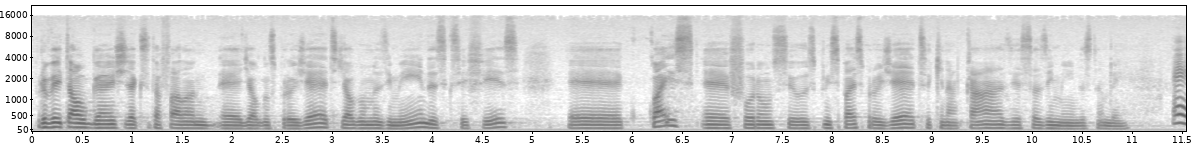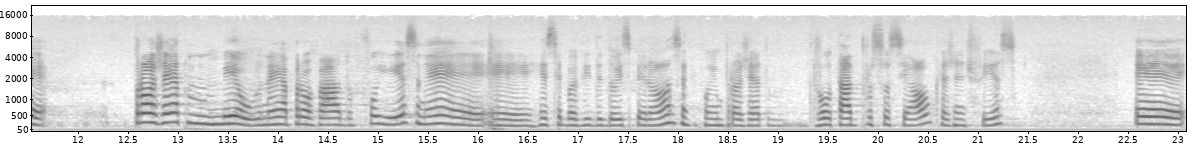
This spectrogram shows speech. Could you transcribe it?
Aproveitar o gancho, já que você está falando é, de alguns projetos, de algumas emendas que você fez, é, quais é, foram os seus principais projetos aqui na casa e essas emendas também? É, projeto meu, né, aprovado foi esse, né, é, Receba Vida e Dou Esperança, que foi um projeto voltado para o social que a gente fez. É,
